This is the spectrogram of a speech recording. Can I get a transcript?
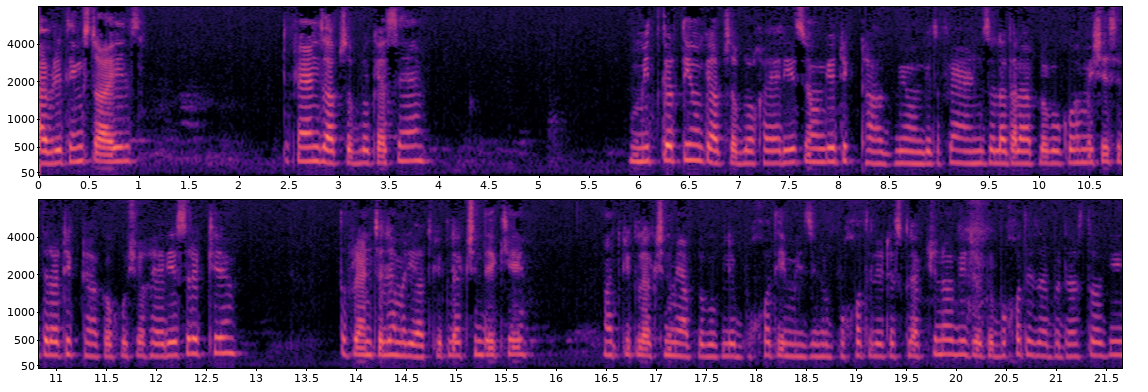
Everything styles तो फ्रेंड्स, आप सब लोग कैसे हैं? उम्मीद करती हूँ कि आप सब लोग खैरियत से होंगे ठीक ठाक भी होंगे। तो फ्रेंड्स, अल्लाह ताला आप लोगों को हमेशा इसी तरह ठीक ठाक और खुश और खैरियत से रखे। तो फ्रेंड्स, चलिए हमारी आज की कलेक्शन देखिए। आज की कलेक्शन में आप लोगों के लिए बहुत ही अमेजिंग और बहुत ही लेटेस्ट कलेक्शन होगी, जो कि बहुत ही ज़बरदस्त होगी।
